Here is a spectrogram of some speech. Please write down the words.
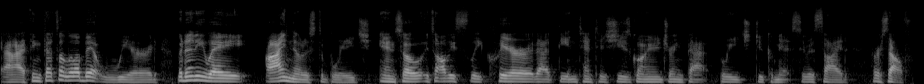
And I think that's a little bit weird. But anyway, I noticed the bleach. And so it's obviously clear that the intent is she's going to drink that bleach to commit suicide herself.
